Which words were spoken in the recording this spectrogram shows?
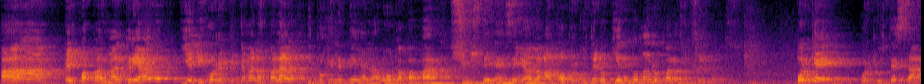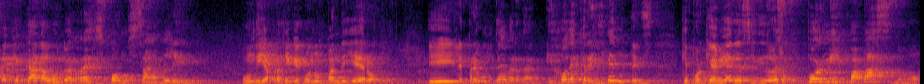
Ah, el papá es mal criado y el hijo repite malas palabras. ¿Y por qué le pega en la boca, papá, si usted le ha enseñado? Ah, no, porque usted no quiere lo malo para sus hijos. ¿Por qué? Porque usted sabe que cada uno es responsable. Un día platiqué con un pandillero y le pregunté, ¿verdad? Hijo de creyentes, que por qué había decidido eso. Por mis papás. No,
